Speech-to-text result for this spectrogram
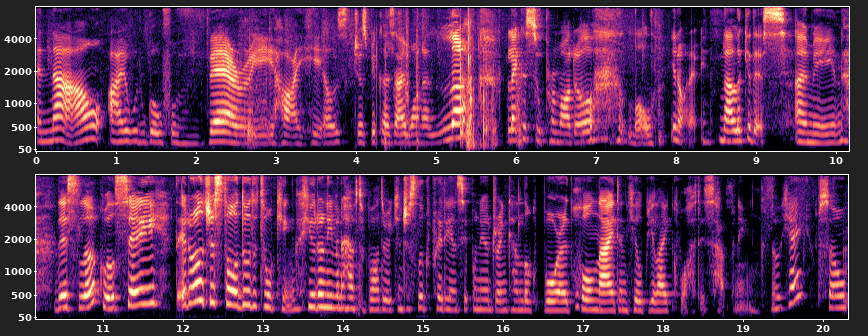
And now I would go for very high heels just because I want to look like a supermodel. Lol, you know what I mean. Now look at this. I mean, this look will say, it will just do the talking. You don't even have to bother. You can just look pretty and sip on drink and look bored whole night and he'll be like, what is happening? Okay, so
